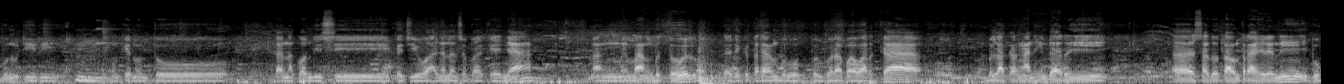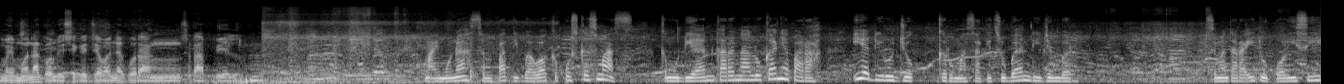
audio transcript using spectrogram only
bunuh diri, hmm. mungkin untuk karena kondisi kejiwaannya dan sebagainya memang memang betul dari keterangan beberapa warga belakangan ini dari uh, satu tahun terakhir ini Ibu Maimunah kondisi kejiwaannya kurang stabil. Maimunah sempat dibawa ke puskesmas. Kemudian karena lukanya parah, ia dirujuk ke Rumah Sakit Suban di Jember. Sementara itu polisi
